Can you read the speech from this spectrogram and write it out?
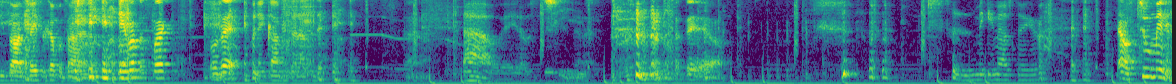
he saw his face a couple times. what the fuck? What was that? when that coffee cut out today. Uh. oh man, that was Jeez. what the hell? Mickey Mouse thing. That was two minutes.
